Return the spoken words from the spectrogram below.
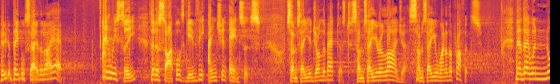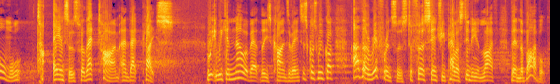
who do people say that I am? And we see the disciples give the ancient answers. Some say you're John the Baptist, some say you're Elijah, some say you're one of the prophets. Now, they were normal t- answers for that time and that place. We, we can know about these kinds of answers because we've got other references to first century Palestinian life than the Bible.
